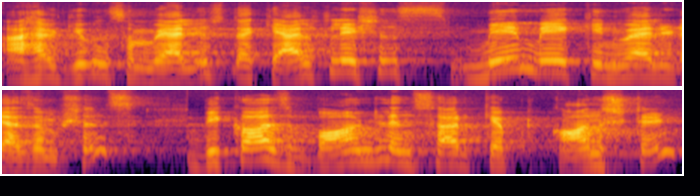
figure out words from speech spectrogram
I have given some values the calculations may make invalid assumptions because bond lengths are kept constant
